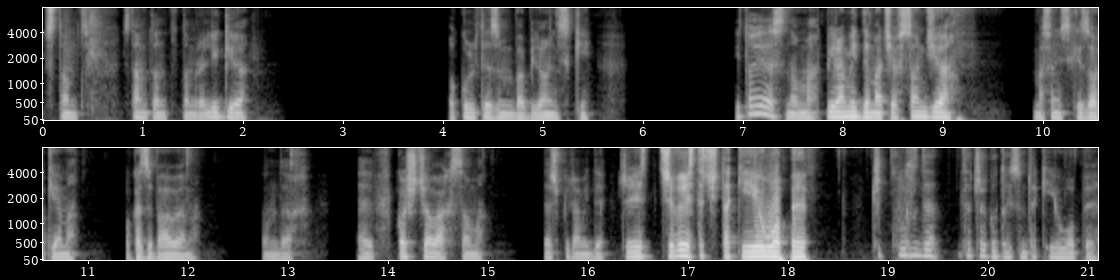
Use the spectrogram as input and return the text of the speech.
stąd, stamtąd tą religię. Okultyzm babiloński. I to jest, no, piramidy macie w sądzie. Masońskie z okiem pokazywałem w sądach. E, W kościołach są też piramidy. Czy, jest, czy wy jesteście takie jełopy? Czy kurde, dlaczego to są takie jełopy?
